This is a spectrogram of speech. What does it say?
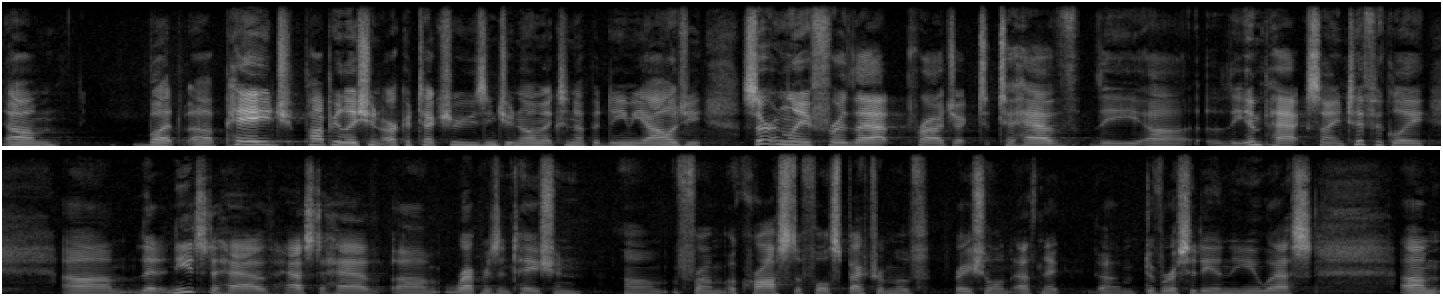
Um, but uh, PAGE, Population Architecture Using Genomics and Epidemiology, certainly for that project to have the, uh, the impact scientifically um, that it needs to have has to have um, representation um, from across the full spectrum of racial and ethnic um, diversity in the U.S. Um,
